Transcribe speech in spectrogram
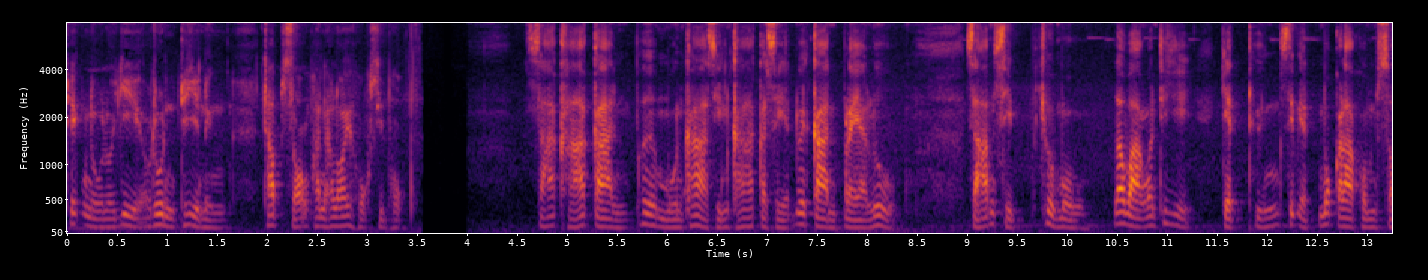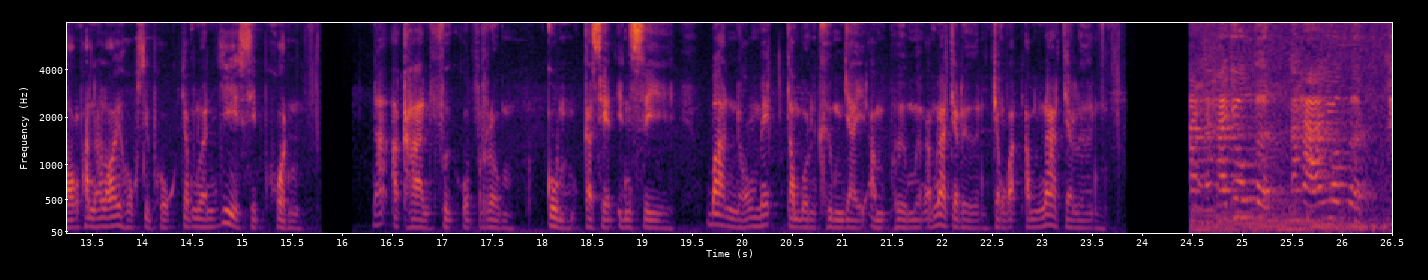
เทคโนโลยีรุ่นที่1ทับ 2566 สาขาการเพิ่มมูลค่าสินค้าเกษตรด้วยการแปรรูป 30 ชั่วโมง ระหว่างวันที่ 7 ถึง 11 มกราคม 2566 จำนวน 20 คน ณ อาคารฝึกอบรม กลุ่มเกษตรอินทรีย์ บ้านหนองเม็ก ตำบลคืมใหญ่ อำเภอเมืองอำนาจเจริญ จังหวัดอำนาจเจริญนะคะโยเกิร์ตนะคะโยเกิร์ตไข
